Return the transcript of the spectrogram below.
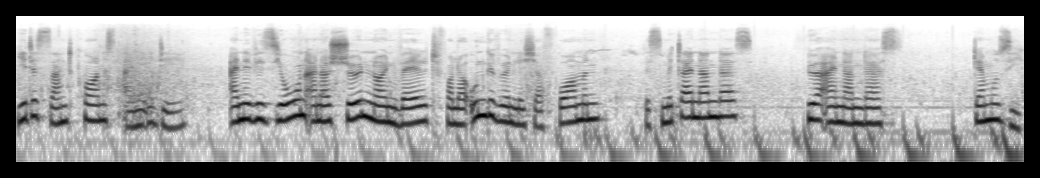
Jedes Sandkorn ist eine Idee, eine Vision einer schönen neuen Welt voller ungewöhnlicher Formen des Miteinanders, Füreinanders, der Musik.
